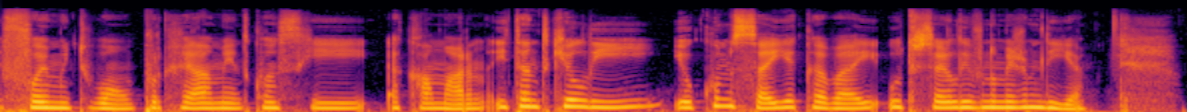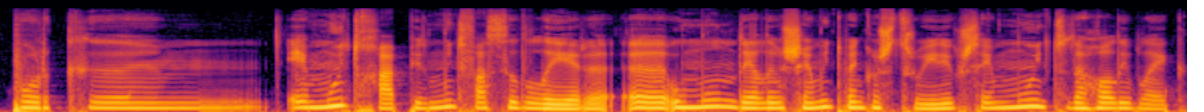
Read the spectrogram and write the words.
foi muito bom, porque realmente consegui acalmar-me. E tanto que eu li, eu comecei e acabei o terceiro livro no mesmo dia. Porque hum, é muito rápido, muito fácil de ler. Uh, o mundo dela eu achei muito bem construído. Eu gostei muito da Holly Black.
